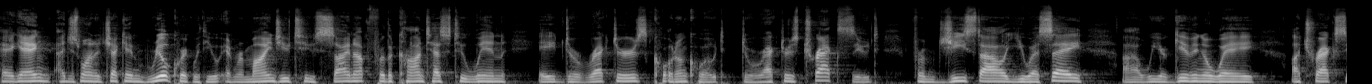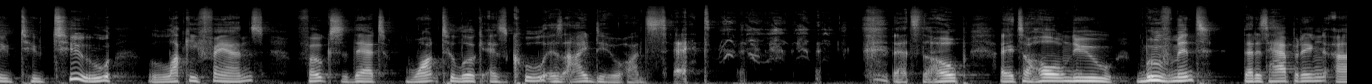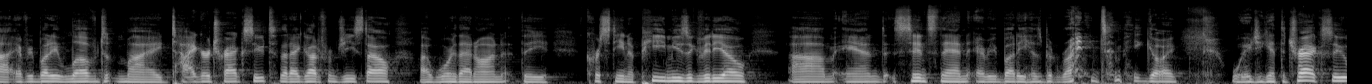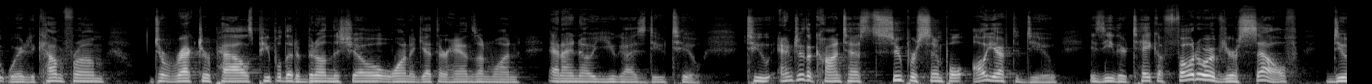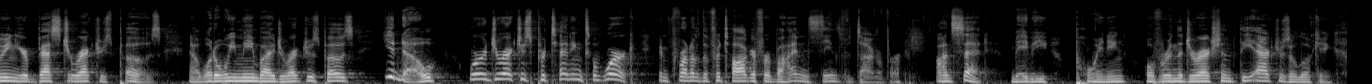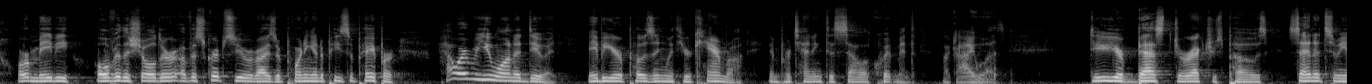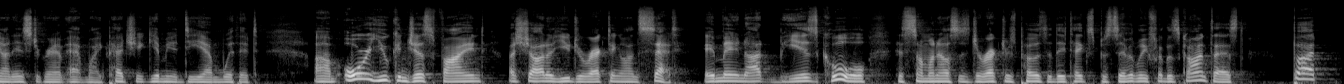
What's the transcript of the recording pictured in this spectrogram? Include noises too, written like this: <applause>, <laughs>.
Hey, gang, I just wanted to check in real quick with you and remind you to sign up for the contest to win a director's quote unquote director's tracksuit from G Style USA. Uh, we are giving away a tracksuit to two lucky fans, folks that want to look as cool as I do on set. <laughs> That's the hope. It's a whole new movement that is happening. Uh, everybody loved my tiger tracksuit that I got from G Style. I wore that on the Christina P music video. Um, and since then, everybody has been <laughs> writing to me going, Where'd you get the tracksuit? Where did it come from? Director pals, people that have been on the show want to get their hands on one. And I know you guys do too. To enter the contest, super simple. All you have to do is either take a photo of yourself doing your best director's pose. Now, what do we mean by a director's pose? You know, where a director's pretending to work in front of the photographer, behind the scenes photographer on set. Maybe pointing over in the direction that the actors are looking, or maybe over the shoulder of a script supervisor pointing at a piece of paper. However, you want to do it. Maybe you're posing with your camera and pretending to sell equipment, like I was. Do your best director's pose. Send it to me on Instagram at Mike Pecci. Give me a DM with it. Um, or you can just find a shot of you directing on set. It may not be as cool as someone else's director's pose that they take specifically for this contest, but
